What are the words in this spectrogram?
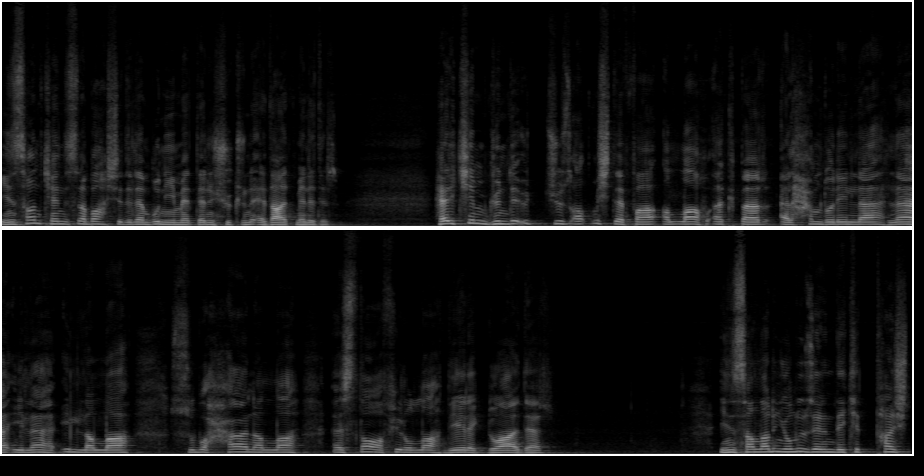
İnsan kendisine bahşedilen bu nimetlerin şükrünü eda etmelidir. Her kim günde 360 defa Allahu Ekber, Elhamdülillah, La ilahe illallah, Subhanallah, Estağfirullah diyerek dua eder. İnsanların yolu üzerindeki taş,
